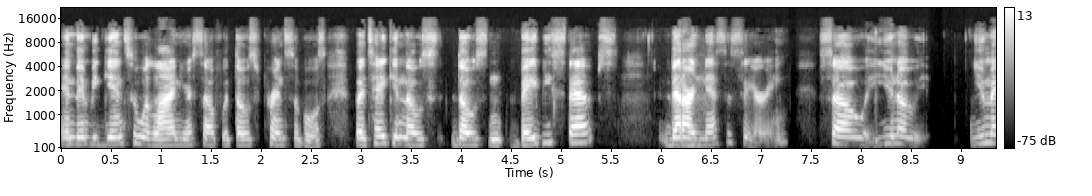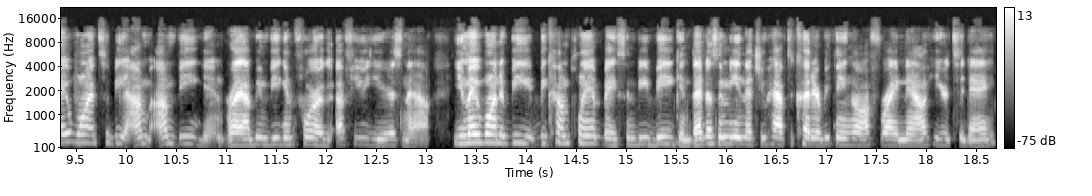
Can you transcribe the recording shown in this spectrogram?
And then begin to align yourself with those principles, but taking those those baby steps that are mm-hmm. necessary. So, you know, you may want to be I'm I'm vegan, right? I've been vegan for a, a few years now. You may want to be become plant-based and be vegan. That doesn't mean that you have to cut everything off right now here today.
